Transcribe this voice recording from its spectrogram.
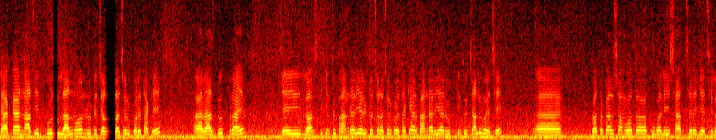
ঢাকা নাজিরপুর লালমোহন রুটে চলাচল করে থাকে। আর রাজদূত প্রাইম যেই লঞ্চটি কিন্তু ভান্ডারিয়া রুটে চলাচল করে থাকে আর ভান্ডারিয়া রুট কিন্তু চালু হয়েছে গতকাল সম্ভবত পুবালি সাত ছেড়ে গিয়েছিল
